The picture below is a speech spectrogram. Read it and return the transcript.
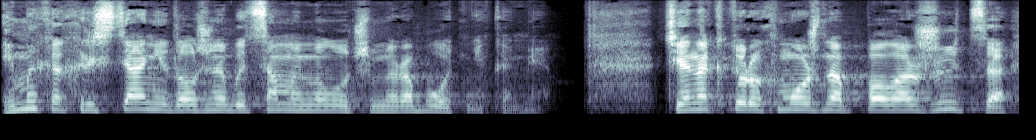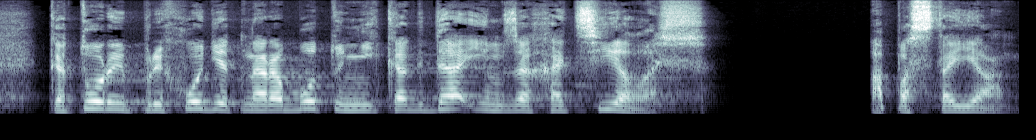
И мы, как христиане, должны быть самыми лучшими работниками. Те, на которых можно положиться, которые приходят на работу не когда им захотелось, а постоянно.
